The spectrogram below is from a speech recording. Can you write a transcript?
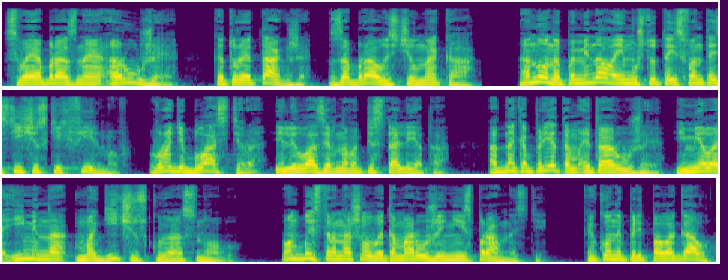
своеобразное оружие, которое также забрал из челнока. Оно напоминало ему что-то из фантастических фильмов, вроде бластера или лазерного пистолета. Однако при этом это оружие имело именно магическую основу. Он быстро нашел в этом оружии неисправности. Как он и предполагал,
